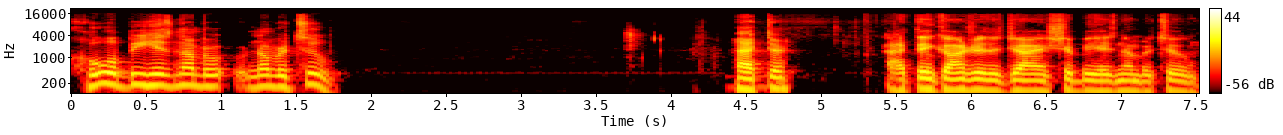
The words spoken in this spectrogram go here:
who will be his number number two? Hector. I think Andre the Giant should be his number two.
